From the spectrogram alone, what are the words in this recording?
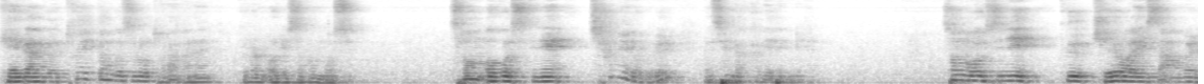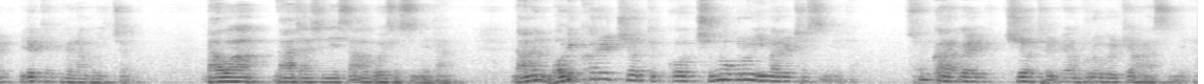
개가 그 토했던 것으로 돌아가는 그런 어리석은 모습. 성 어거스틴의 참회록을 생각하게 됩니다. 성 어거스틴이 그 죄와의 싸움을 이렇게 표현하고 있죠. 나와 나 자신이 싸우고 있었습니다. 나는 머리칼을 쥐어뜯고 주먹으로 이마를 쳤습니다. 손가락을 쥐어들며 무릎을 껴안았습니다.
